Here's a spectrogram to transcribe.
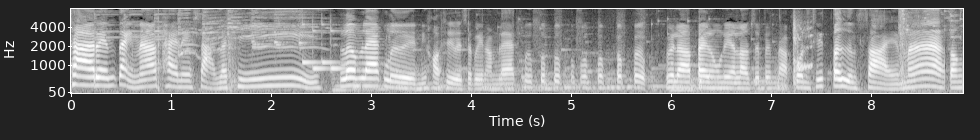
ชาเรนแต่งหน้าภายใน 3 นาที เริ่มแรกเลย นี่ขอถือจะเป็นน้ำแรกปึ๊บปึ๊บปึ๊บปึ๊บปึ๊บปึ๊บปึ๊บเวลาไปโรงเรียนเราจะเป็นแบบคนที่ตื่นสายมาก ต้อง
